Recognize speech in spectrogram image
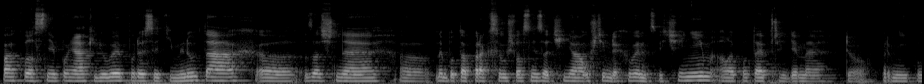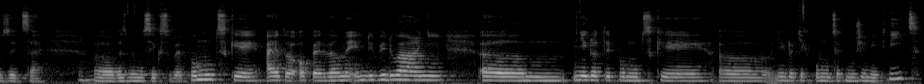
pak vlastně po nějaký době, po deseti minutách, uh, začne, uh, nebo ta praxe už vlastně začíná už tím dechovým cvičením, ale poté přejdeme do první pozice. Uh, vezmeme si k sobě pomůcky a je to opět velmi individuální. Um, někdo ty pomůcky, někdo těch pomůcek může mít víc,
